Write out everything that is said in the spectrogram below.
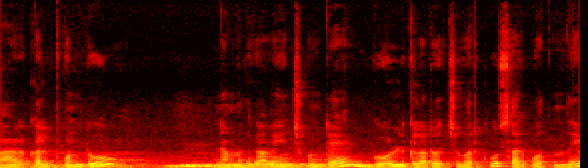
బాగా కలుపుకుంటూ నెమ్మదిగా వేయించుకుంటే గోల్డ్ కలర్ వచ్చే వరకు సరిపోతుంది.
